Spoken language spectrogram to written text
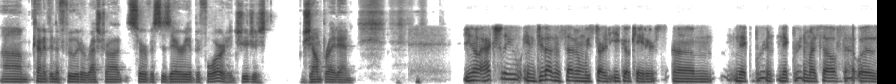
um, kind of in the food or restaurant services area before or did you just jump right in you know, actually, in 2007, we started Eco Caters. Um, Nick, Brun- Nick Brun and myself. That was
